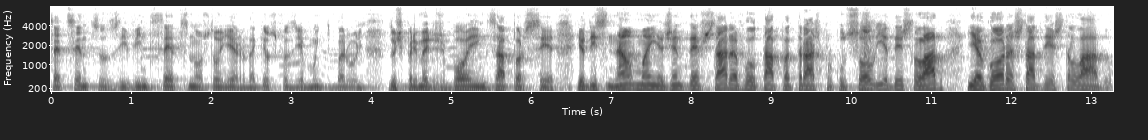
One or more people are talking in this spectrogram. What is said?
727, se não estou em erro, daqueles que fazia muito barulho, dos primeiros Boeings a aparecer. Eu disse: Não, mãe, a gente deve estar a voltar para trás, porque o sol ia deste lado e agora está deste lado.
